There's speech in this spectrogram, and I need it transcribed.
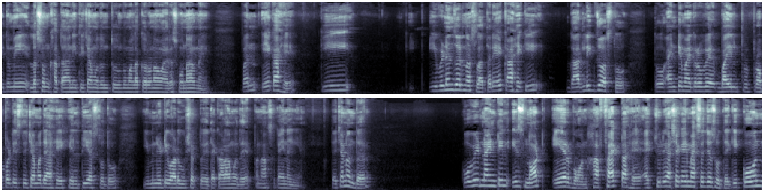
की तुम्ही लसूण खाता आणि तिच्यामधून तो तुम्हाला करोना व्हायरस होणार नाही. पण एक आहे की इव्हिडन्स जर नसला तर एक आहे की गार्लिक जो असतो तो अँटीमायक्रोवे बाईल प्रॉपर्टीज तिच्यामध्ये आहे हेल्थी असतो तो. इम्युनिटी वाढवू शकतो येत्या काळामध्ये पण असं काही नाही आहे त्याच्यानंतर COVID nineteen is not airborne. हा फॅक्ट आहे. ॲक्च्युली असे काही मेसेजेस होते की कोण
